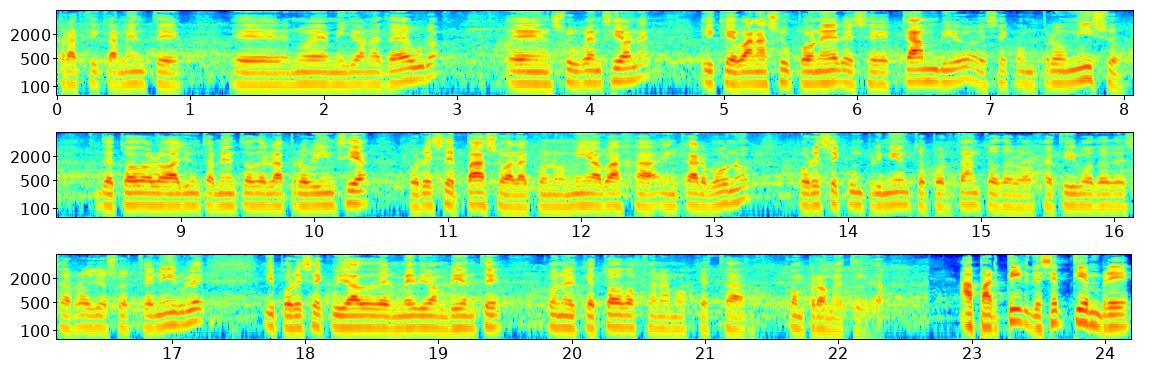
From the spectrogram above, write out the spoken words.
prácticamente 9 eh, millones de euros en subvenciones y que van a suponer ese cambio, ese compromiso de todos los ayuntamientos de la provincia por ese paso a la economía baja en carbono, por ese cumplimiento, por tanto, de los objetivos de desarrollo sostenible y por ese cuidado del medio ambiente con el que todos tenemos que estar comprometidos. A partir de septiembre,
